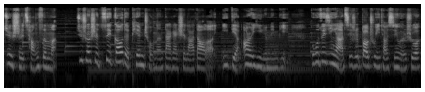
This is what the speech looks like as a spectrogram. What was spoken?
巨石强森嘛，据说是最高的片酬呢，大概是拿到了一点二亿人民币。 不过最近啊，其实爆出一条新闻说，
